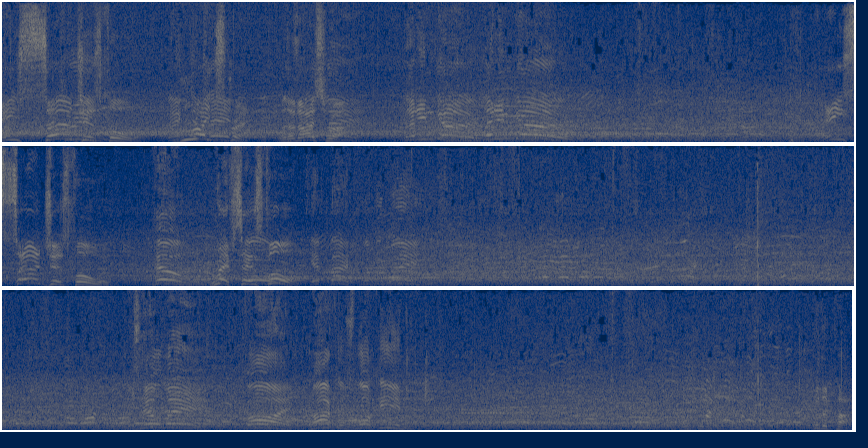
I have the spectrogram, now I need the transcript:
He surges Three. forward. Back Great strength with a nice run. Let him go. Let him go. He surges forward. Held. Ref says four. Get back. Look at me. He's held there. Five. Markers lock in. with a punt.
